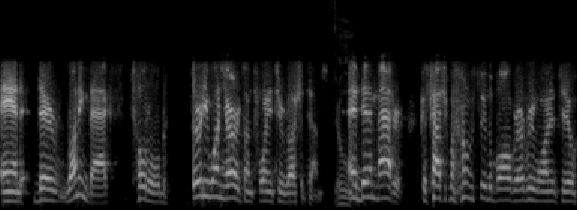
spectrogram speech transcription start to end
And their running backs totaled 31 yards on 22 rush attempts, Ooh. and it didn't matter because Patrick Mahomes threw the ball wherever he wanted to.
